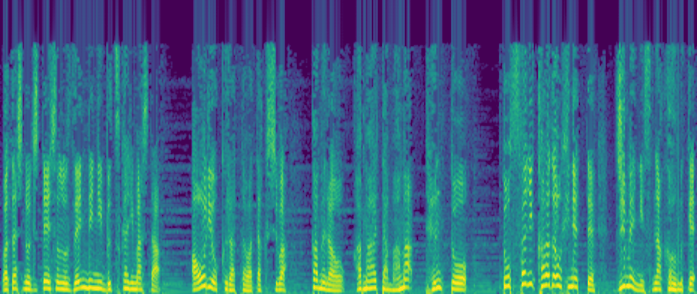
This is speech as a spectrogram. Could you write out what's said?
私の自転車の前輪にぶつかりました。煽りを食らった私は、カメラを構えたまま、転倒。とっさに体をひねって、地面に背中を向け、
